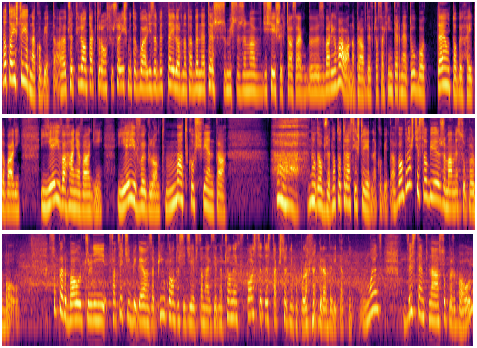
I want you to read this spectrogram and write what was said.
No to jeszcze jedna kobieta. Przed chwilą ta, którą słyszeliśmy, to była Elizabeth Taylor. Notabene też myślę, że ona w dzisiejszych czasach by zwariowała naprawdę w czasach internetu, bo tę to by hejtowali. Jej wahania wagi, jej wygląd, matko święta. No dobrze, no to teraz jeszcze jedna kobieta. Wyobraźcie sobie, że mamy Super Bowl. Super Bowl, czyli faceci biegają za piłką, to się dzieje w Stanach Zjednoczonych. W Polsce to jest tak średnio popularna gra, delikatnie ujmując. Występ na Super Bowl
